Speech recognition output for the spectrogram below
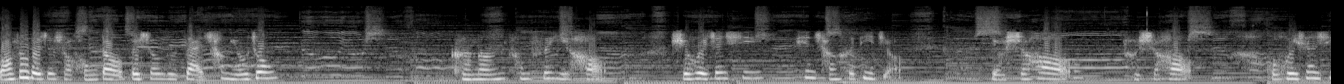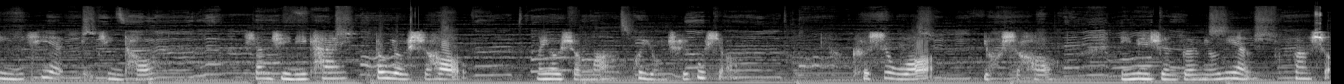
王菲的这首《红豆》被收录在《畅游》中。可能从此以后，学会珍惜天长和地久。有时候，有时候，我会相信一切有尽头，相聚离开都有时候，没有什么会永垂不朽。可是我，有时候宁愿选择留恋不放手，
